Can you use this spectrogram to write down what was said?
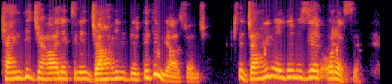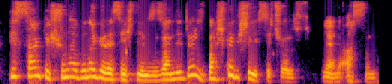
kendi cehaletinin cahilidir dedim ya az önce. İşte cahil olduğumuz yer orası. Biz sanki şuna buna göre seçtiğimizi zannediyoruz. Başka bir şeyi seçiyoruz yani aslında.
